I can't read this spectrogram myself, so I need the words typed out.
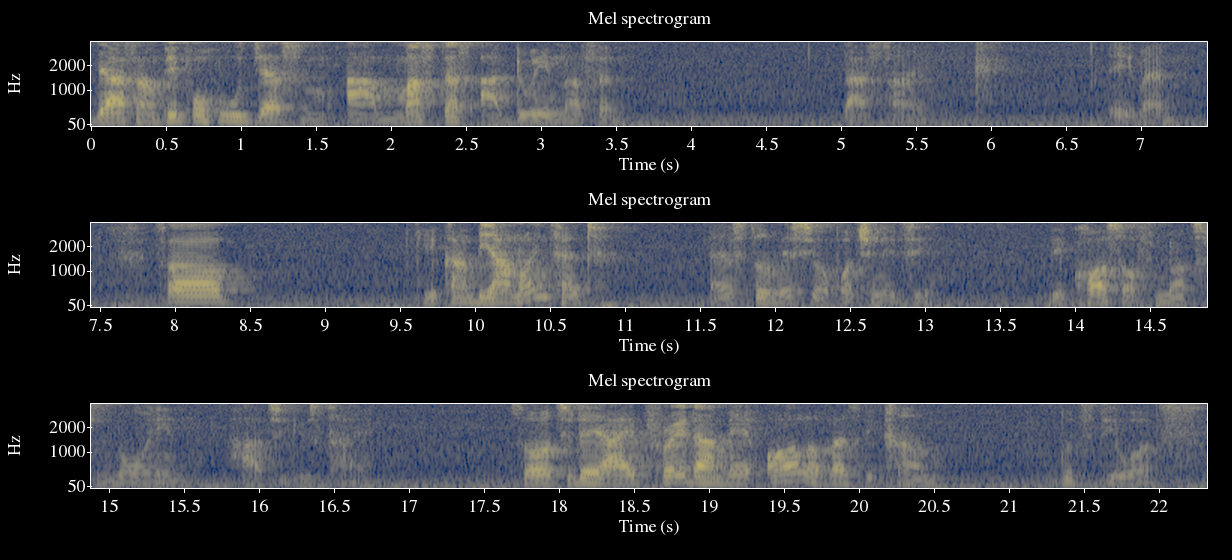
There are some people who just are masters at doing nothing. That's sign. Amen. So you can be anointed and still miss your opportunity because of not knowing how to use time. So today I pray that may all of us become good stewards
